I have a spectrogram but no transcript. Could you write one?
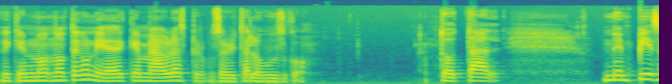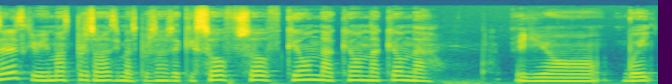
De que no, no tengo ni idea de qué me hablas, pero pues ahorita lo busco. Total. Me empiezan a escribir más personas y más personas de que, soft, soft, ¿qué onda? ¿Qué onda? ¿Qué onda? Y yo, güey,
